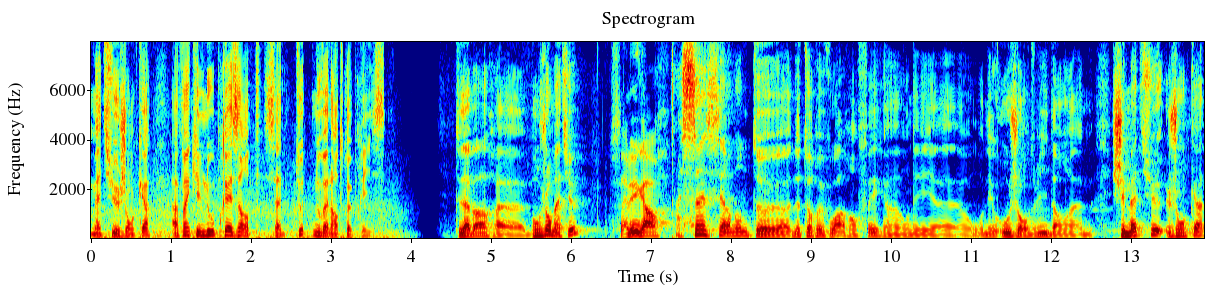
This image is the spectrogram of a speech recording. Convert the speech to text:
Mathieu Jonca afin qu'il nous présente sa toute nouvelle entreprise. Tout d'abord, euh, bonjour Mathieu. Salut Igor. Sincèrement de te, revoir en fait. Hein. On est, euh, on est aujourd'hui chez Mathieu Jonca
